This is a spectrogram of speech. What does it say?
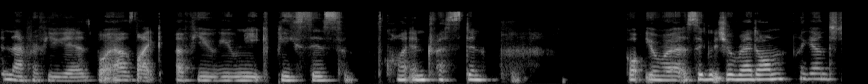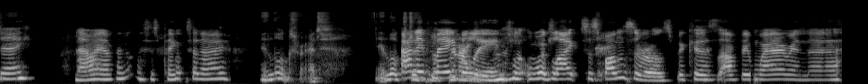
been there for a few years, but it has like a few unique pieces. It's quite interesting. Got your uh, signature red on again today. No, I haven't. This is pink today. It looks red. It looks. And if. Maybelline would like to sponsor us, because I've been wearing their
